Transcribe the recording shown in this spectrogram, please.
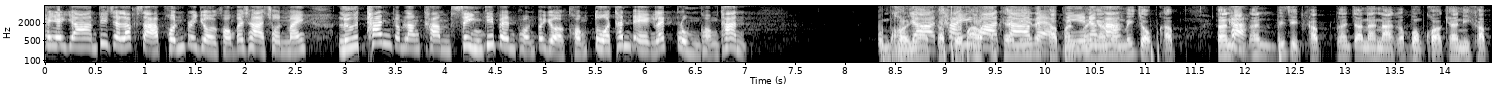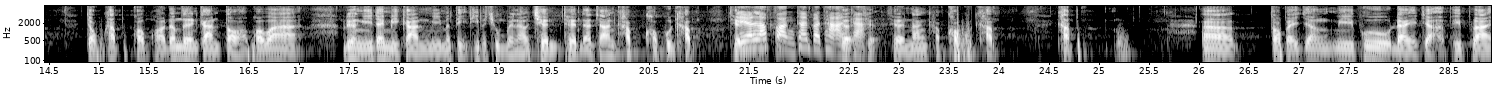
พยายามที่จะรักษาผลประโยชน์ของประชาชนไหม หรือท่านกำลังทำสิ่งที่เป็นผลประโยชน์ของตัวท่านเองและกลุ่มของท่าน ผมขออนุญาตครับอย่าใช้ผมเอาวาแค่นี้นะครับจาแบบนี้มันไม่งั้นนะคะมันไม่จบครับท่านค่ะท่านพิสิทธิ์ครับท่านอาจารย์นานาครับผมขอแค่นี้ครับ จบครับขอขอดำเนินการต่อ เพราะว่าเรื่องนี้ได้มีการมีมติที่ประชุมไปแล้วเชิญเชิญอาจารย์ครับ ขอบคุณครับชิญเดี๋ยวนั่รับคฟังท่านประธานเชิญค่ะเชิญเชิญนั่งครับ ขอบคุณครับครับอ่าต่อไปยังมีผู้ใดจะอภิปราย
